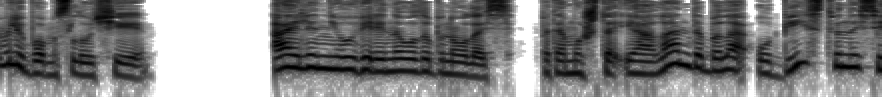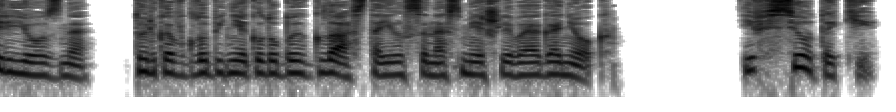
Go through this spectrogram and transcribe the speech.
В любом случае». Айлин неуверенно улыбнулась, потому что Иоланда была убийственно серьезна, только в глубине голубых глаз таился насмешливый огонек. И все-таки.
